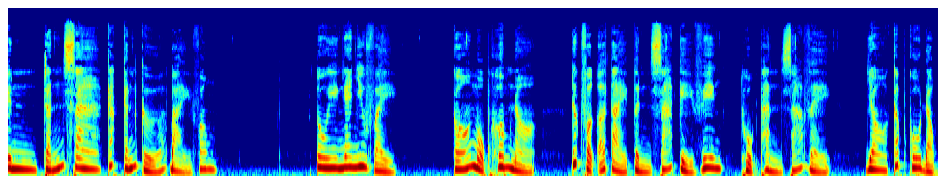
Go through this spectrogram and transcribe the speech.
Kinh tránh xa các cánh cửa bài vong Tôi nghe như vậy Có một hôm nọ Đức Phật ở tại tỉnh Xá Kỳ Viên thuộc thành Xá Vệ do cấp cô độc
